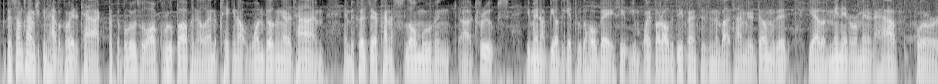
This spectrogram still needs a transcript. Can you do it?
because sometimes you can have a great attack, but the balloons will all group up and they'll end up taking out one building at a time, and because they're kind of slow moving uh, troops, you may not be able to get through the whole base. You, you wipe out all the defenses, and then by the time you're done with it, you have a minute or a minute and a half for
